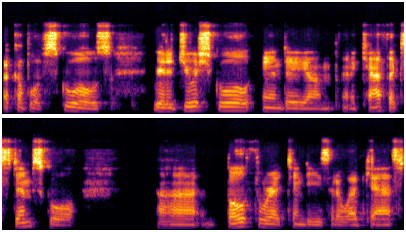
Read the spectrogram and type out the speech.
a couple of schools. We had a jewish school and a um, and a catholic stem school. Uh, both were attendees at a webcast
